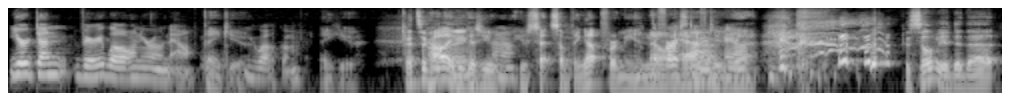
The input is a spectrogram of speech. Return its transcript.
Twice. You're done very well on your own now. Thank you. You're welcome. Thank you. That's a Probably good thing. because you you set something up for me, and The now I have time, to. yeah. Yeah. Because Sylvia did that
